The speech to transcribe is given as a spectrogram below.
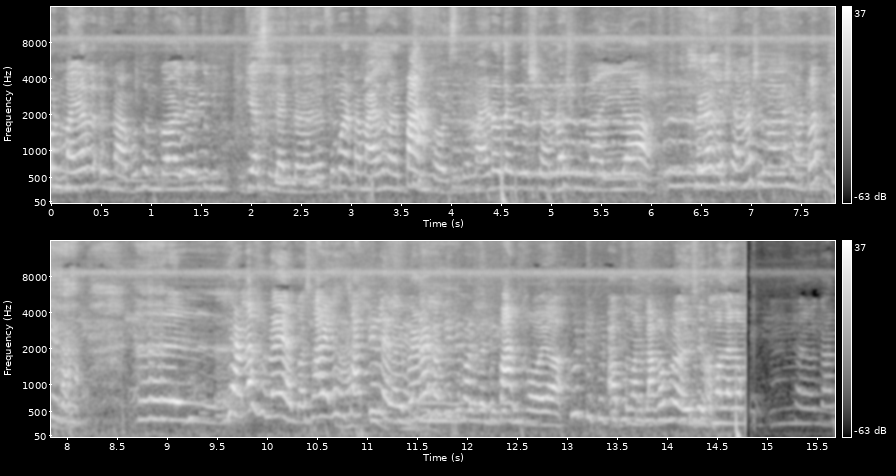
কোন মায়ের না, প্রথম কয় যে তুমি গেছিলে এক জায়গায় তারপর একটা মায়ের তোমার পান খাওয়াইছে। মায়েরও দেখতে শ্যামলা শুনা ইয়া শ্যামলা শুনা হঠাৎ কে শ্যামলা শুনা এক সাইড চাকরি লাগে বেড়াকে পারে যদি পান খাওয়া। আর তোমার কাকা পড়ে তোমার লাগা গান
